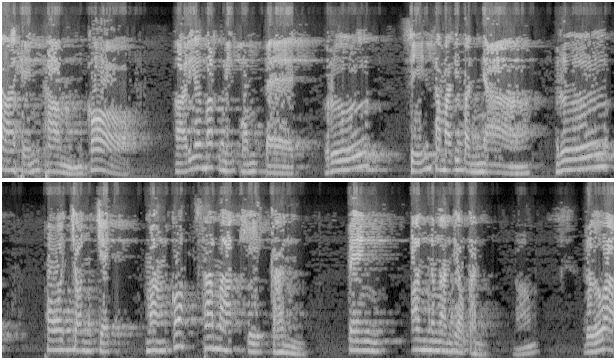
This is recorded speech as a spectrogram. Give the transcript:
ตาเห็นธรรมก็อริยมรรคมีองค์แปดหรือศีลสมาธิปัญญา หรือโพอจนเจ็ด มันก็สมาธิกัน เป็นอันหนึ่งอันเดียวกันนะหรือว่า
